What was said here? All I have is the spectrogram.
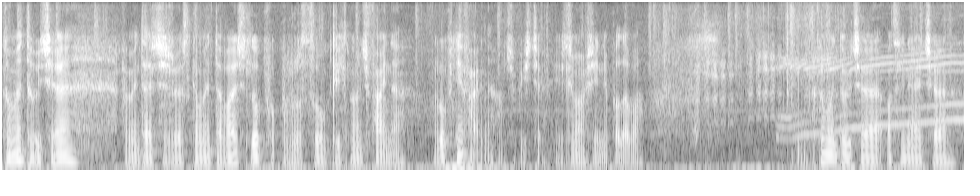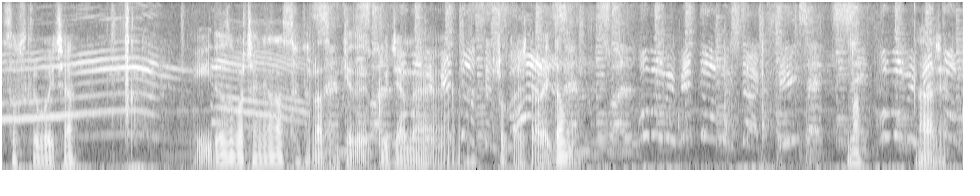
Komentujcie. Pamiętajcie, żeby skomentować lub po prostu kliknąć fajne. Lub nie fajne, oczywiście, jeśli wam się nie podoba. Więc komentujcie, oceniajcie, subskrybujcie. I do zobaczenia następnym razem, kiedy pójdziemy szukać dalej domu. No, na razie.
